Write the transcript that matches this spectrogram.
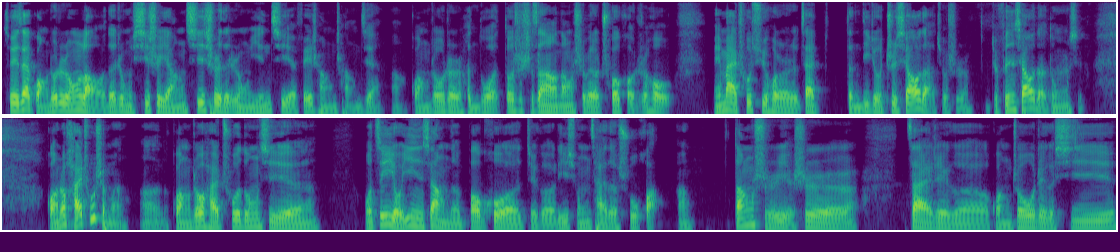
所以在广州这种老的这种西式洋西式的这种银器也非常常见啊。广州这儿很多都是十三行当时为了出口之后没卖出去或者在本地就滞销的，就是就分销的东西。广州还出什么？嗯，广州还出的东西，我自己有印象的，包括这个黎雄才的书画啊。当时也是在这个广州这个西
